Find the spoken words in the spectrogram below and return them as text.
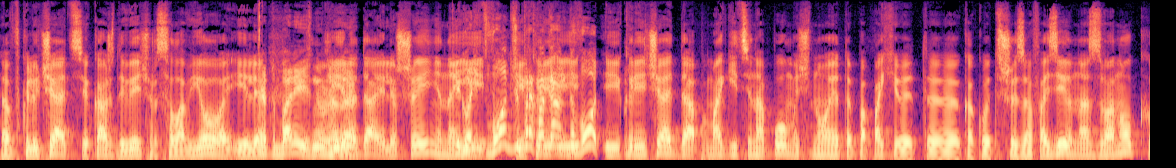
включать каждый вечер Соловьева или... Это болезнь уже, или, да. да. или Шейнина. И, и говорит, вот же и, пропаганда, и, вот! И, и кричать, да, помогите на помощь, но это попахивает какой-то шизофазией. У нас звонок.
